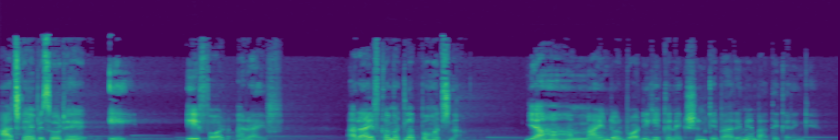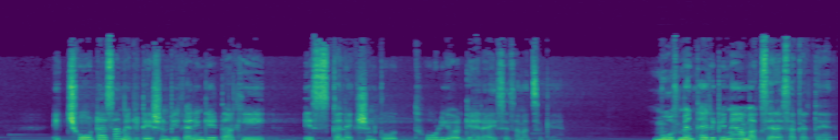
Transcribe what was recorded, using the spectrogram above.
आज का एपिसोड है A A for arrive arrive का मतलब पहुँचना। यहाँ हम माइंड और बॉडी के कनेक्शन के बारे में बातें करेंगे। एक छोटा सा मेडिटेशन भी करेंगे ताकि इस कनेक्शन को थोड़ी और गहराई से समझ सकें। मूवमेंट थेरेपी में हम अक्सर ऐसा करते हैं।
